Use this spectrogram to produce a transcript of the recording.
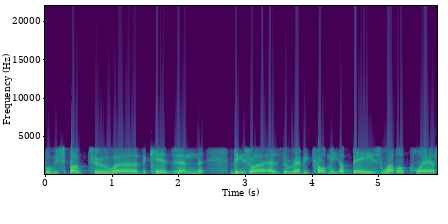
I we spoke to uh, the kids and these were, as the Rebbe told me, a Bays level class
